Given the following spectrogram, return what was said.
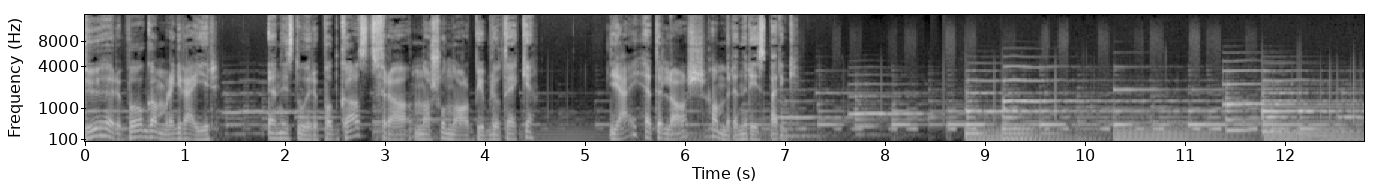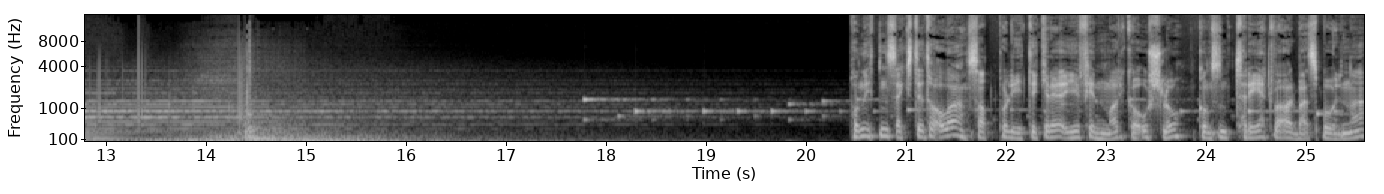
Du hører på Gamle greier, en historiepodkast fra Nasjonalbiblioteket. Jeg heter Lars Hamren Risberg. På 1960-tallet satt politikere i Finnmark og Oslo konsentrert ved arbeidsbordene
